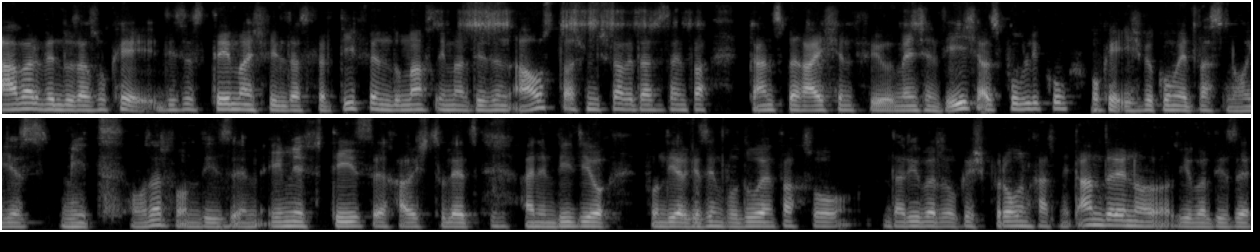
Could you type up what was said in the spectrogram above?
Aber wenn du sagst, okay, dieses Thema, ich will das vertiefen, du machst immer diesen Austausch und ich glaube, das ist einfach ganz bereichend für Menschen wie ich als Publikum. Okay, ich bekomme etwas Neues mit, oder? Von diesen MFTs äh, habe ich zuletzt mhm. ein Video von dir gesehen, wo du einfach so darüber so gesprochen hast mit anderen oder über diese mhm.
